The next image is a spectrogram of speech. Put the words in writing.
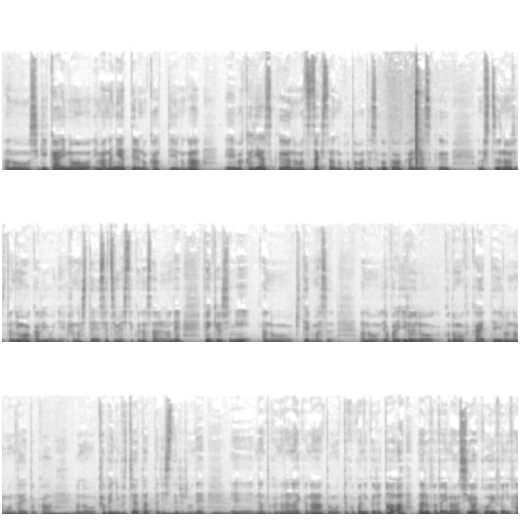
あの市議会の今何やってるのかっていうのが、えー、分かりやすくあの松崎さんの言葉ですごく分かりやすくあの普通の人にも分かるように話して説明してくださるので勉強しにあの来てます。あのやっぱりいろいろ子供抱えていろんな問題とか、うん、あの壁にぶち当たったりしてるので、うん、えー、なんとかならないかなと思ってここに来るとあなるほど今市はこういうふうに考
